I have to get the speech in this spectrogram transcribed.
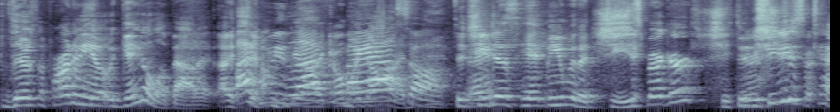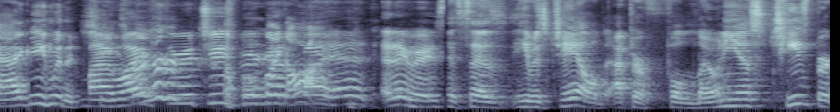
There's a part of me that would giggle about it. I, I'd be like, laughing oh my, my god, ass off, did she just hit me with a cheeseburger? she threw did she just tag me with a My cheeseburger? My wife threw a cheeseburger oh my at god. my head. Anyways, It says he was jailed after a felonious cheeseburger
